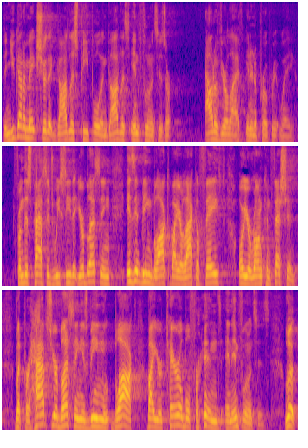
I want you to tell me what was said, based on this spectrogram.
then you got to make sure that godless people and godless influences are out of your life in an appropriate way. From this passage, we see that your blessing isn't being blocked by your lack of faith or your wrong confession, but perhaps your blessing is being blocked by your terrible friends and influences. Look,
